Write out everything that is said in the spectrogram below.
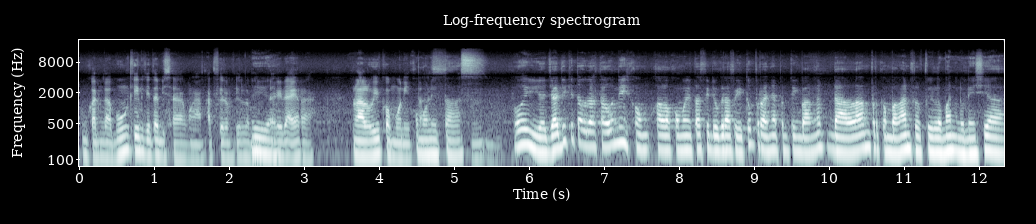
bukan nggak mungkin kita bisa mengangkat film-film Iya. dari daerah melalui komunitas. Komunitas. Mm-mm. Oh iya, jadi kita udah tahu nih kom- kalau komunitas videografi itu perannya penting banget dalam perkembangan film-filman Indonesia.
